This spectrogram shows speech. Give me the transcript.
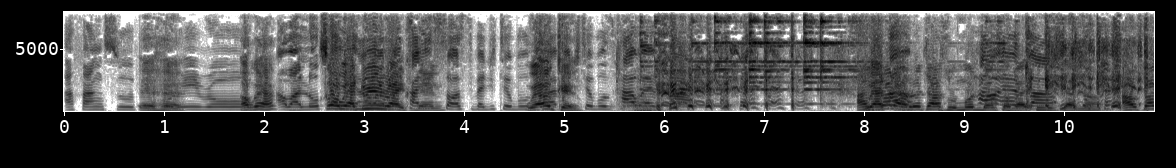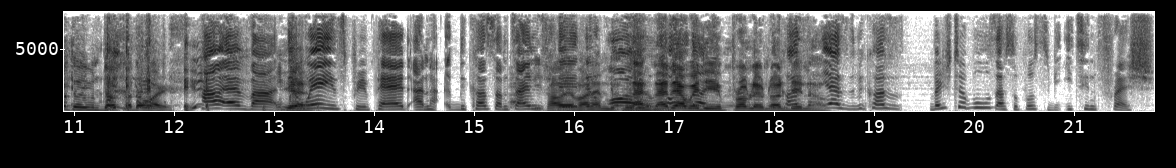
Afang soup, Uh-huh. uh Okay. our local, So we are doing our right locally then. sourced vegetables. We are okay. Vegetables, however, We sure are- that rochas will mold doctor by two However- weeks time now i'll talk to him doctor don't worry. However, Yeah. the way it's prepared and because sometimes It's however, they, let they me all, go. Like, like that way the problem don't dey Because- now. Yes, because vegetables are supposed to be eaten fresh,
